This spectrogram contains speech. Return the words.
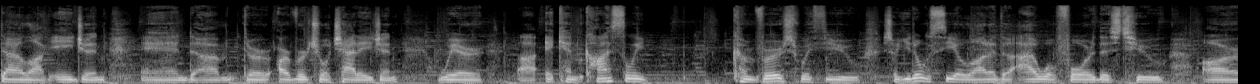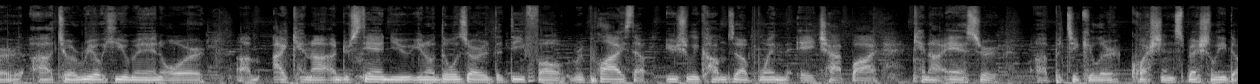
dialogue agent and um, their, our virtual chat agent where uh, it can constantly converse with you so you don't see a lot of the i will forward this to our uh, to a real human or um, i cannot understand you you know those are the default replies that usually comes up when a chatbot cannot answer a particular question, especially the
